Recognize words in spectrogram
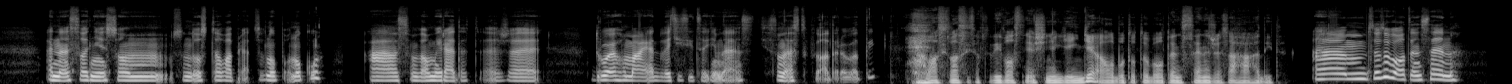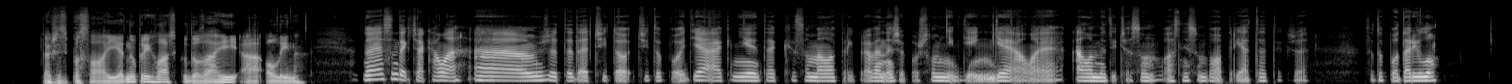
a následne som, som dostala pracovnú ponuku a som veľmi rada, že 2. mája 2017 som nastúpila do roboty. A hlasila si sa vtedy vlastne ešte niekde inde, alebo toto bol ten sen, že Zaha Hadid? Um, toto bol ten sen. Takže si poslala jednu prihlášku do Zahy a Olin. No ja som tak čakala, um, že teda či to, či to pôjde, a ak nie, tak som mala pripravené, že pošlom niekde inde, ale, ale medzičasom vlastne som bola prijatá, takže sa to podarilo.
